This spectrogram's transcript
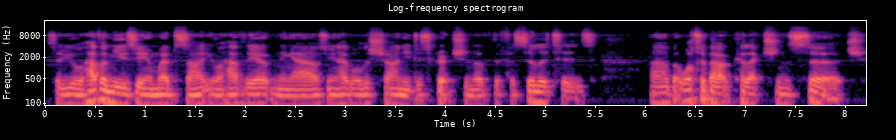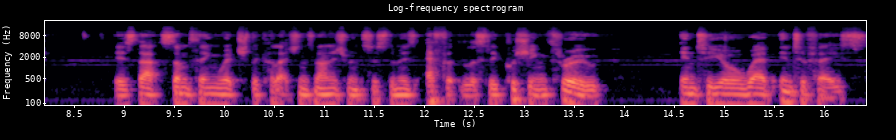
So you'll have a museum website, you'll have the opening hours, you have all the shiny description of the facilities. Uh, but what about collection search? is that something which the collections management system is effortlessly pushing through into your web interface?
